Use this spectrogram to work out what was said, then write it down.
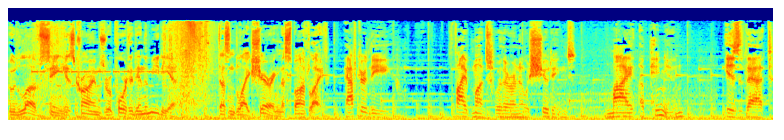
who loves seeing his crimes reported in the media, doesn't like sharing the spotlight. After the five months where there are no shootings, my opinion is that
